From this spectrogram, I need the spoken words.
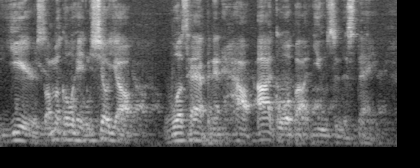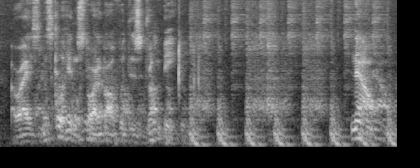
years, so I'm gonna go ahead and show y'all what's happening, and how I go about using this thing. All right, so let's go ahead and start it off with this drum beat. Now,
